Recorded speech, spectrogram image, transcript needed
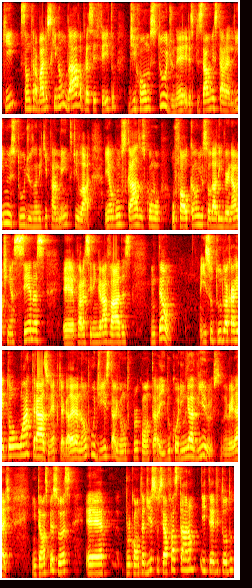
que são trabalhos que não dava para ser feito de home studio, né? Eles precisavam estar ali no estúdio usando equipamento de lá. Em alguns casos, como o Falcão e o Soldado Invernal, tinha cenas é, para serem gravadas. Então, isso tudo acarretou um atraso, né? Porque a galera não podia estar junto por conta aí do Coringa vírus, não é verdade? Então as pessoas é, por conta disso, se afastaram e teve todos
